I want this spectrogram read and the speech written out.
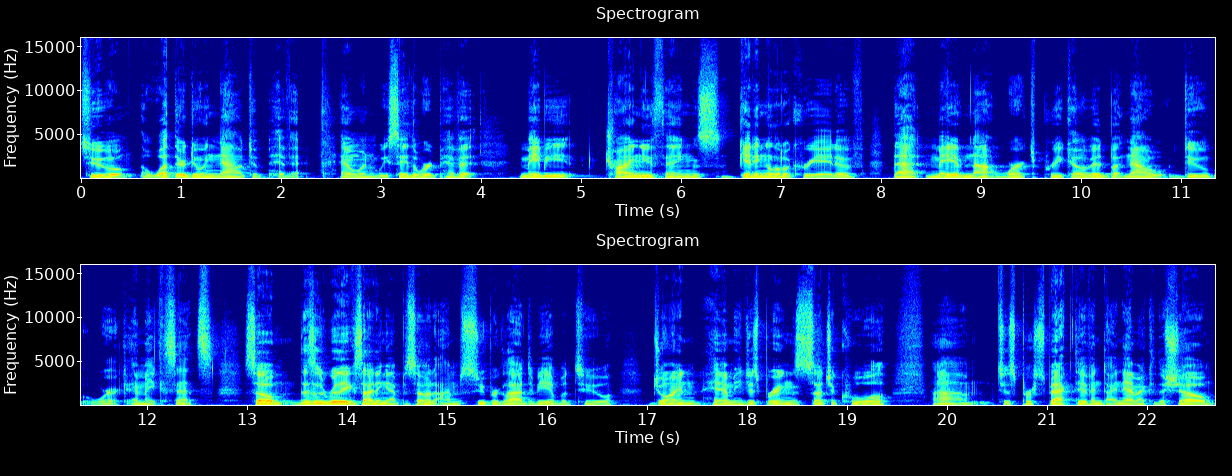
to what they're doing now to pivot. And when we say the word pivot, maybe trying new things, getting a little creative that may have not worked pre COVID, but now do work and make sense. So, this is a really exciting episode. I'm super glad to be able to join him. He just brings such a cool um, just perspective and dynamic to the show.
